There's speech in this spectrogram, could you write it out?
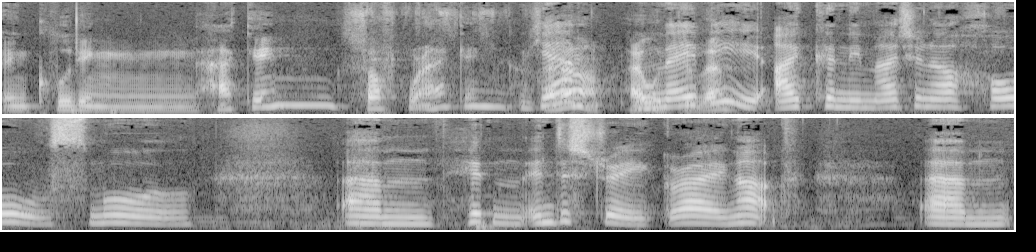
including hacking, software hacking? Yeah, I, I maybe. I can imagine a whole small um, hidden industry growing up. Um,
